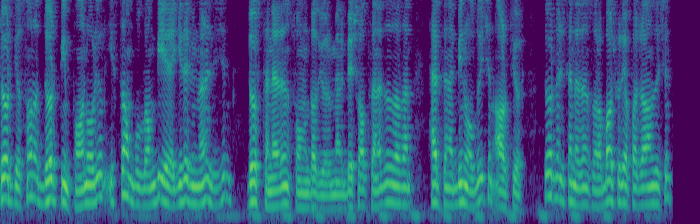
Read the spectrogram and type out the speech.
4 yıl sonra 4000 puanı oluyor. İstanbul'dan bir yere gidebilmeniz için 4 seneden sonunda diyorum. Yani 5-6 senede zaten her sene 1000 olduğu için artıyor. 4. seneden sonra başvuru yapacağınız için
